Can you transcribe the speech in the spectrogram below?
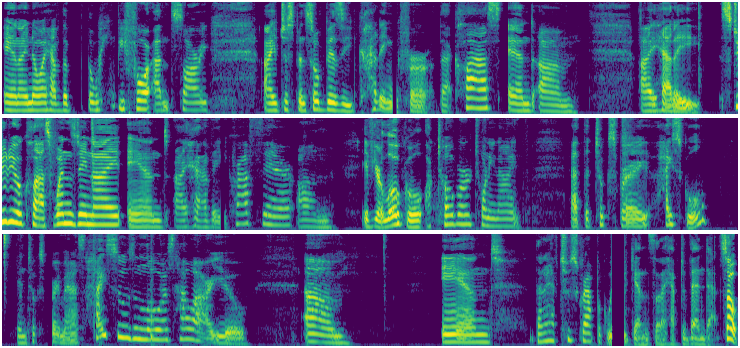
And I know I have the, the week before. I'm sorry. I've just been so busy cutting for that class. And um, I had a studio class Wednesday night. And I have a craft fair on, if you're local, October 29th at the Tewksbury High School in Tewksbury, Mass. Hi, Susan Lewis. How are you? Um, and then I have two scrapbook weekends that I have to vend at. So,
